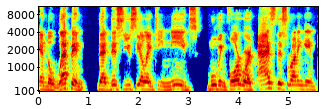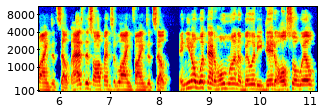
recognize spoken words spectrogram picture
and the weapon that this UCLA team needs moving forward as this running game finds itself, as this offensive line finds itself. And you know what that home run ability did also, Will?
